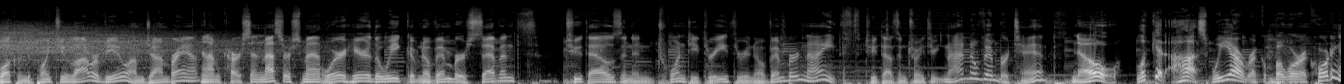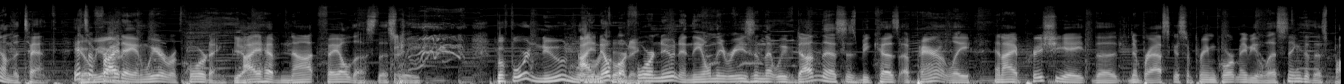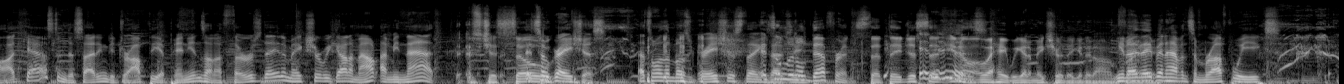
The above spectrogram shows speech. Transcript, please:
Welcome to Point Two Law Review. I'm John Brandt. And I'm Carson Messersmith. We're here the week of November 7th, 2023 through November 9th, 2023. Not November 10th. No, look at us. We are, rec- but we're recording on the 10th. It's Yeah, a Friday are. and we are recording. Yeah. I have not failed us this week. Before noon, we're I know recording. before noon, and the only reason that we've done this is because apparently, and I appreciate the Nebraska Supreme Court maybe listening to this podcast and deciding to drop the opinions on a Thursday to make sure we got them out. I mean, that It's just so. it's so gracious. That's one of the most gracious things. It's a I've little seen. deference that they just It said, you know, oh, hey, we got to make sure they get it on. You know, Friday. they've been having some rough weeks.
